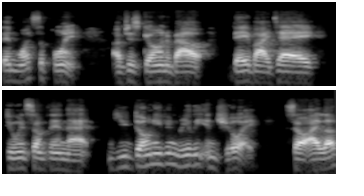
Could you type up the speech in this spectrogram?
then what's the point of just going about day by day doing something that you don't even really enjoy. So I love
